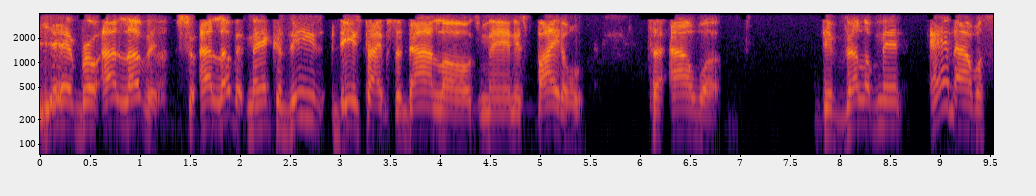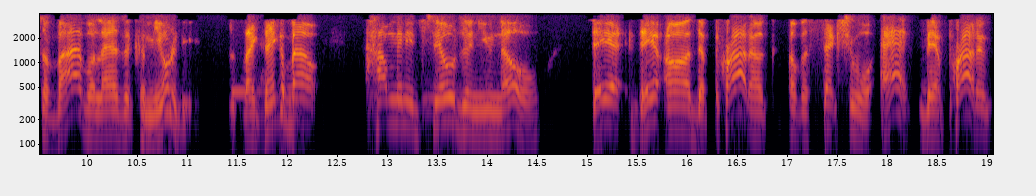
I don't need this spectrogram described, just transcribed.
yeah, bro, I love it. So I love it, man, because these these types of dialogues, man, is vital to our development and our survival as a community. Like, think about how many children you know they they are the product of a sexual act. They're product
